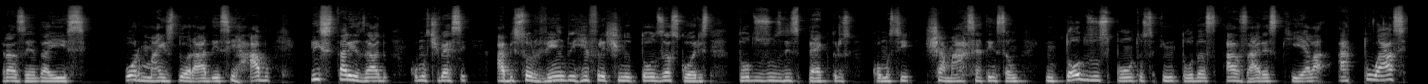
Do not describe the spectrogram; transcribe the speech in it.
trazendo aí esse cor mais dourada, esse rabo cristalizado, como se estivesse absorvendo e refletindo todas as cores, todos os espectros, como se chamasse atenção em todos os pontos, em todas as áreas que ela atuasse.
